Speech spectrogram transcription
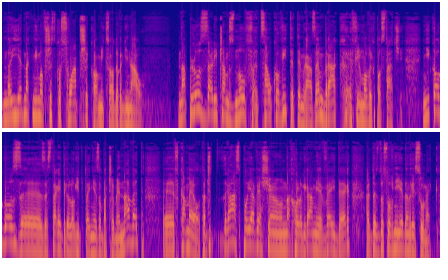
No i jednak mimo wszystko słabszy komiks od oryginału. Na plus zaliczam znów całkowity tym razem brak filmowych postaci. Nikogo z, ze starej trylogii tutaj nie zobaczymy. Nawet e, w cameo. Znaczy raz pojawia się na hologramie Vader, ale to jest dosłownie jeden rysunek.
